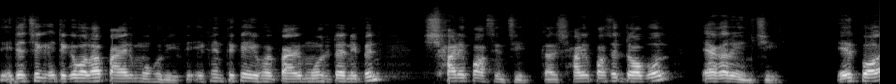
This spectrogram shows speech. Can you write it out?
তো এটা হচ্ছে এটাকে বলা হয় পায়ের মোহরি। তো এখান থেকে এইভাবে পায়ের মোহরিটা নেবেন সাড়ে পাঁচ ইঞ্চি। তাহলে সাড়ে পাঁচের ডবল এগারো ইঞ্চি। এরপর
